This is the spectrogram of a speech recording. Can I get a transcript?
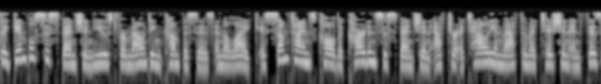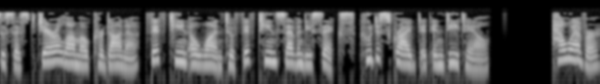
The gimbal suspension used for mounting compasses and the like is sometimes called a Cardan suspension after Italian mathematician and physicist Gerolamo Cardano (1501–1576), who described it in detail. However,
